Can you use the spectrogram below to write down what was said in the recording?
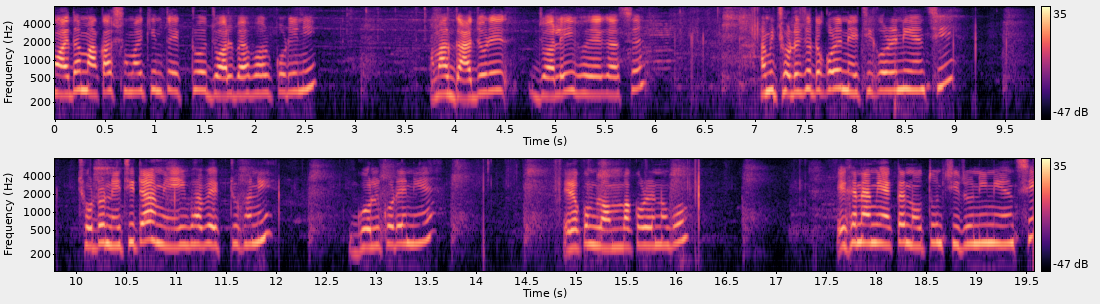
ময়দা মাখার সময় কিন্তু একটুও জল ব্যবহার করিনি। আমার গাজরে জলেই হয়ে গেছে। আমি ছোট ছোট করে নেচি করে নিয়েছি। ছোট নেচিটা আমি এইভাবে একটুখানি গোল করে নিয়ে এরকম লম্বা করে নেব। এখানে আমি একটা নতুন চিরুনি নিয়েছি।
